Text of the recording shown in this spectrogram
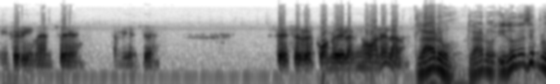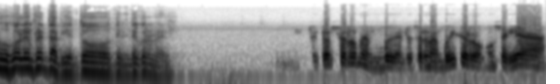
infelizmente, también se, se, se responde de la misma manera. Claro, claro. ¿Y dónde se produjo el enfrentamiento, teniente coronel? Sector Cerro Membuy, entre Cerro Membuy y Cerro sería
